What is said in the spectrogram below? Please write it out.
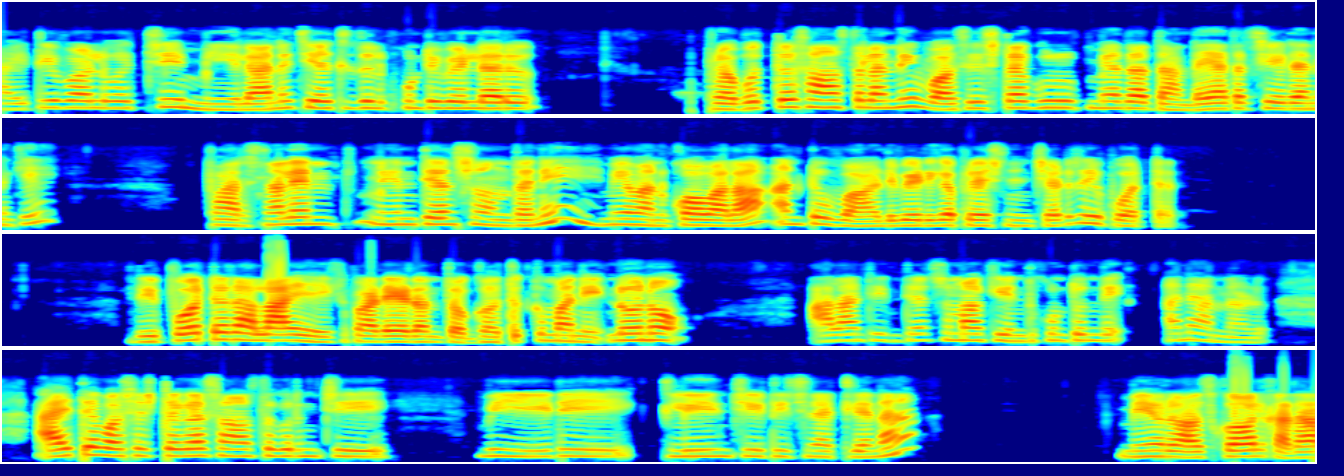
ఐటీ వాళ్ళు వచ్చి మీలానే చేతులు దులుపుకుంటూ వెళ్ళారు. ప్రభుత్వ సంస్థలన్నీ వశిష్ఠ గ్రూప్ మీద దండయాత్ర చేయడానికి పర్సనల్ ఇంటెన్షన్ ఉందని మేము అనుకోవాలా అంటూ వాడివేడిగా ప్రశ్నించాడు రిపోర్టర్. రిపోర్టర్ అలా ఏకిపడేయడంతో గతుక్కుమని నోనో అలాంటి ఇంటెన్షన్ మాకు ఎందుకుంటుంది? అని అన్నాడు. అయితే వశిష్ఠ గారి సంస్థ గురించి మీ ఈడీ క్లీన్ చీట్ ఇచ్చినట్లేనా? మేము రాసుకోవాలి కదా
